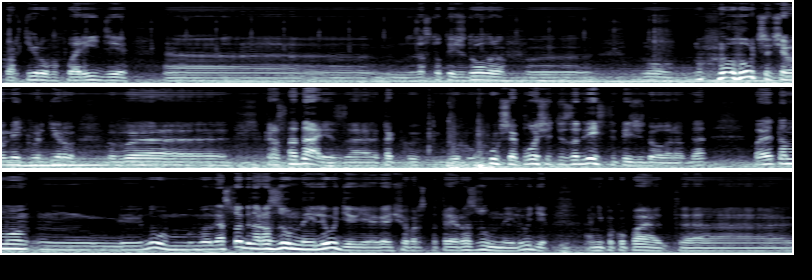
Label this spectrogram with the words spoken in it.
квартиру во Флориде за 100 тысяч долларов э, ну, лучше, чем иметь квартиру в Краснодаре за такую худшей площадью за 200 тысяч долларов, да. Поэтому ну, особенно разумные люди, я еще раз повторяю, разумные люди, они покупают э,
